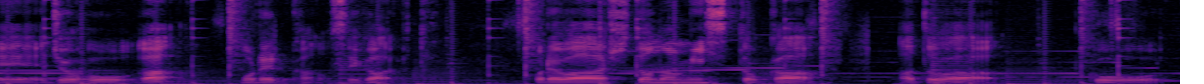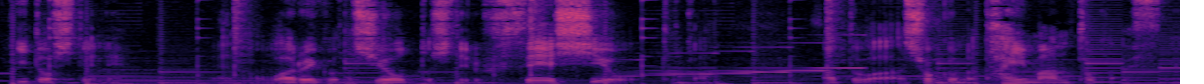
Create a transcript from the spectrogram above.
えー、情報が漏れる可能性があると。これは人のミスとかあとはこう意図してねあの悪いことしようとしてる不正使用とかあとは職務怠慢とかですね。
